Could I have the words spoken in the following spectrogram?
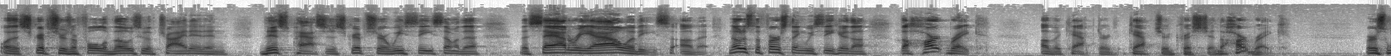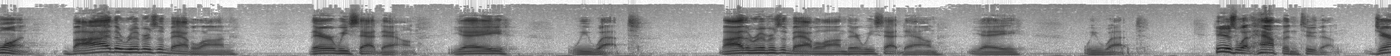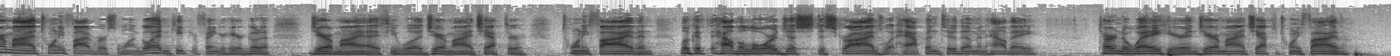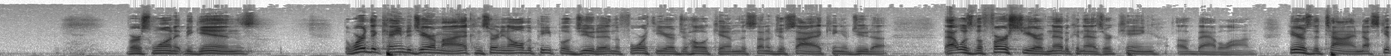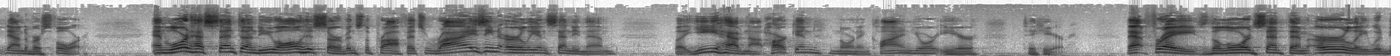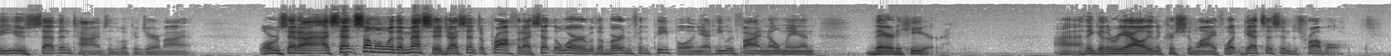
Well, the scriptures are full of those who have tried it, and this passage of scripture, we see some of the, the sad realities of it. Notice the first thing we see here the, the heartbreak of a captured, captured Christian. The heartbreak. Verse 1 By the rivers of Babylon, there we sat down. Yea, we wept. By the rivers of Babylon, there we sat down. Yea, we wept. Here's what happened to them Jeremiah 25, verse 1. Go ahead and keep your finger here. Go to Jeremiah, if you would. Jeremiah chapter 25, and look at how the Lord just describes what happened to them and how they turned away here in Jeremiah chapter 25. Verse 1, it begins The word that came to Jeremiah concerning all the people of Judah in the fourth year of Jehoiakim, the son of Josiah, king of Judah. That was the first year of Nebuchadnezzar, king of Babylon. Here's the time. Now skip down to verse 4. And the Lord has sent unto you all his servants, the prophets, rising early and sending them, but ye have not hearkened, nor inclined your ear to hear. That phrase, the Lord sent them early, would be used seven times in the book of Jeremiah. Lord said, I, I sent someone with a message, I sent a prophet, I sent the word with a burden for the people, and yet he would find no man there to hear. I think of the reality in the Christian life. What gets us into trouble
